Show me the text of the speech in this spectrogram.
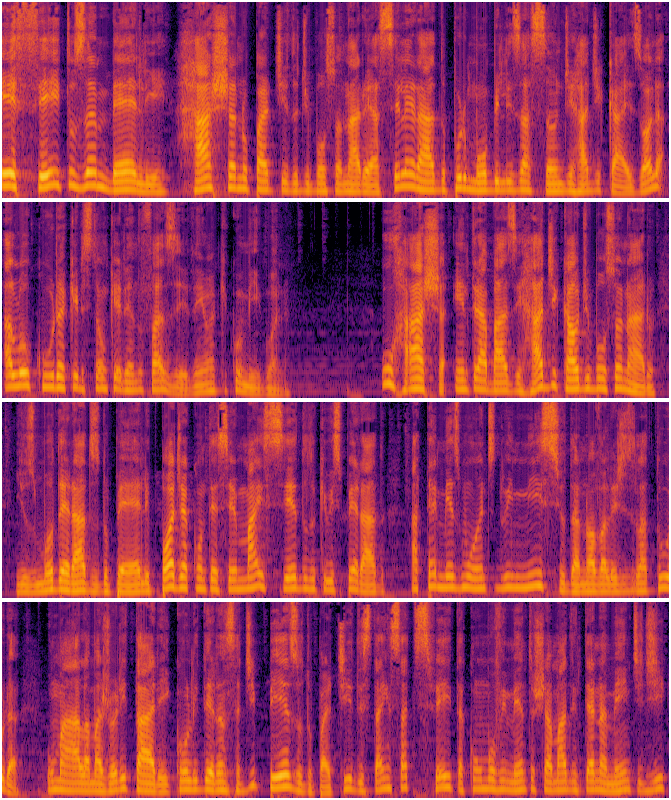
Efeito Zambelli. Racha no partido de Bolsonaro é acelerado por mobilização de radicais. Olha a loucura que eles estão querendo fazer. Venham aqui comigo, olha. O racha entre a base radical de Bolsonaro e os moderados do PL pode acontecer mais cedo do que o esperado, até mesmo antes do início da nova legislatura. Uma ala majoritária e com liderança de peso do partido está insatisfeita com o um movimento chamado internamente de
